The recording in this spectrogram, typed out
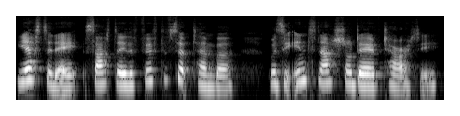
Yesterday, Saturday the 5th of September, was the International Day of Charity.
